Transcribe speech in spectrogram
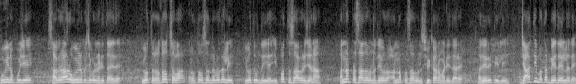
ಹೂವಿನ ಪೂಜೆ, ಸಾವಿರಾರು ಹೂವಿನ ಪೂಜೆಗಳು ನಡೀತಾ ಇದೆ. ಇವತ್ತು ರಥೋತ್ಸವ ರಥೋತ್ಸವ ಸಂದರ್ಭದಲ್ಲಿ ಇವತ್ತು ಒಂದು ಇಪ್ಪತ್ತು ಸಾವಿರ ಜನ ಅನ್ನಪ್ರಸಾದವನ್ನು, ದೇವರು ಅನ್ನಪ್ರಸಾದವನ್ನು ಸ್ವೀಕಾರ ಮಾಡಿದ್ದಾರೆ. ಅದೇ ರೀತಿ ಇಲ್ಲಿ ಜಾತಿ, ಮತ ಭೇದ ಇಲ್ಲದೆ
